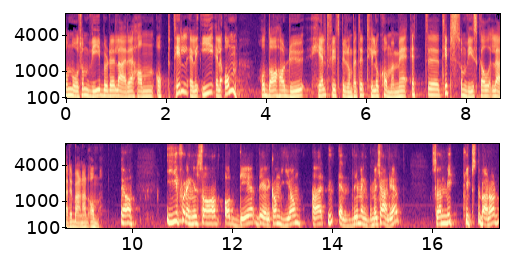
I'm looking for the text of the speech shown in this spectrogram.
om noe som vi burde lære han opp til, eller i, eller om. Og da har du helt fritt spillerom, Petter, til å komme med et eh, tips som vi skal lære Bernhard om. Ja. I forlengelse av at det dere kan gi han er uendelig mengde med kjærlighet, så er mitt tips til Bernhard,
